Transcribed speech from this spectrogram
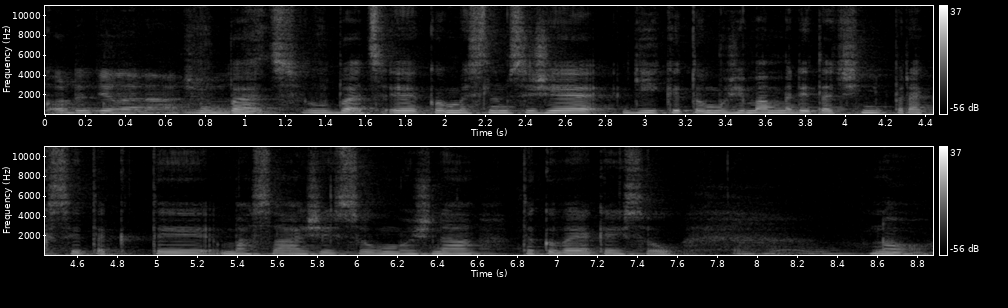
oddělená část. Vůbec, vůbec. Jako myslím si, že díky tomu, že mám meditační praxi, tak ty masáže jsou možná takové, jaké jsou. Aha. No,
